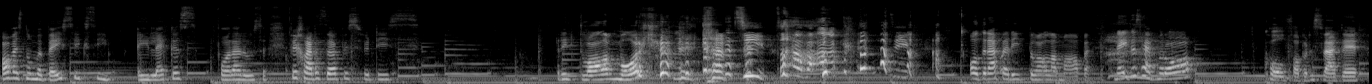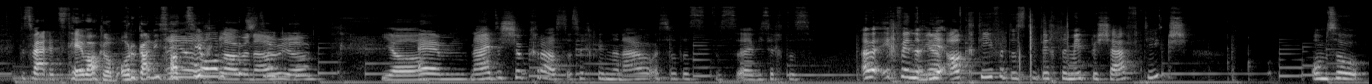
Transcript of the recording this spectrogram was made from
Auch wenn es nur basic ist. Ich lege es vorher raus. Vielleicht wäre das etwas für dein Ritual am Morgen. Keine Zeit. aber auch keine Zeit. Oder eben Ritual am Abend. Nein, das hat mir auch geholfen. Aber das wäre dann- das, dann das Thema, glaube ich, Organisation. Ja, ich glaube auch, ja. Ja. Ähm, Nein, das ist schon krass. Also ich finde auch, so, dass, dass, äh, wie sich das... Aber ich finde, Ja. je aktiver dass du dich damit beschäftigst, umso...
